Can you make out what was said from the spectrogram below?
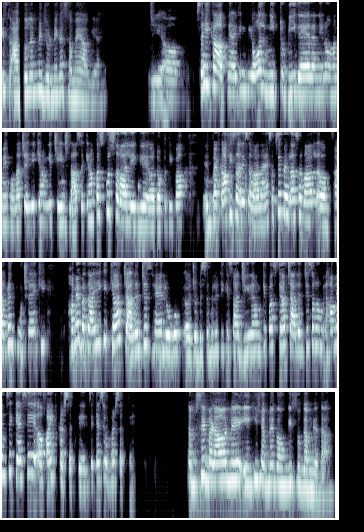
इस आंदोलन में जुड़ने का समय आ गया है। जी सही कहा आपने I think we all need to be there and you know हमें होना चाहिए कि हम ये चेंज ला सके। हम बस कुछ सवाल लेंगे डॉक्टर दीपा इनफैक्ट काफ़ी सारे सवाल आए सबसे पहला सवाल अरविंद पूछ रहे हैं कि हमें बताइए कि क्या चैलेंजेस हैं लोगों जो डिसेबिलिटी के साथ जी रहे हैं? उनके पास क्या चैलेंजेस और हम हम इनसे कैसे फाइट कर सकते हैं? इनसे कैसे उभर सकते हैं? सबसे बड़ा और मैं एक ही शब्द में कहूँगी, सुगम्यता।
